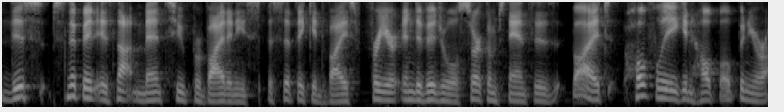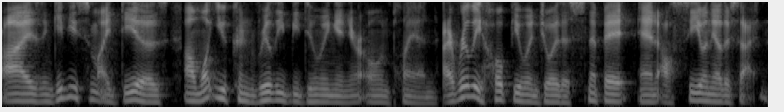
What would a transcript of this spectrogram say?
This snippet is not meant to provide any specific advice for your individual circumstances, but hopefully it can help open your eyes and give you some ideas on what you can really be doing in your own plan. I really hope you enjoy this snippet, and I'll see you on the other side.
